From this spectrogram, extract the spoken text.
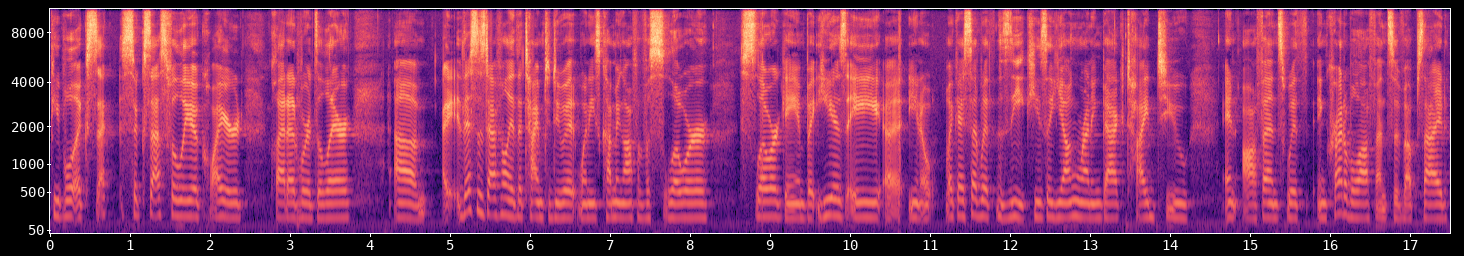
people ex- successfully acquired Clyde Edwards-Helaire. Um, this is definitely the time to do it when he's coming off of a slower, slower game. But he is a, uh, you know, like I said with Zeke, he's a young running back tied to an offense with incredible offensive upside.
